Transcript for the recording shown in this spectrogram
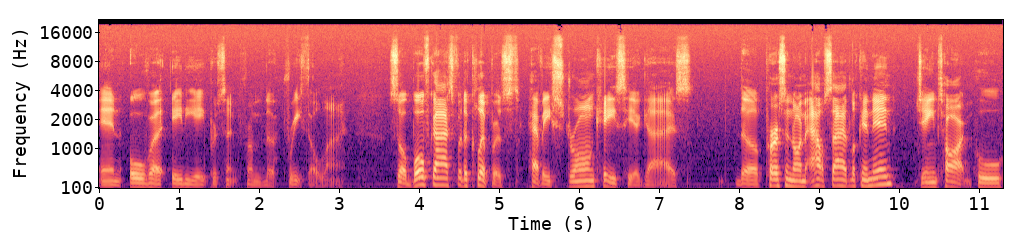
And over 88% from the free throw line. So both guys for the Clippers have a strong case here, guys. The person on the outside looking in, James Harden, who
